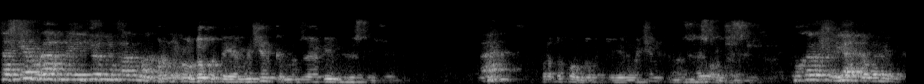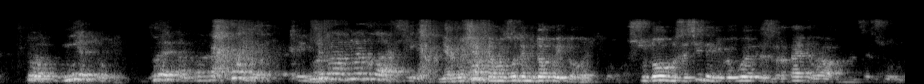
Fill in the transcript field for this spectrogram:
совсем разная идет информация. Протокол допиту Єрмаченка ми взагалі не досліджуємо. А? Протокол допиту Єрмаченка ми не досліджуємо. Ну хорошо, я говорю, что нету в этом протоколе идет разногласия. Єрмаченка ми будемо допитувати. В судовому засіданні ви будете звертати увагу на це суду.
